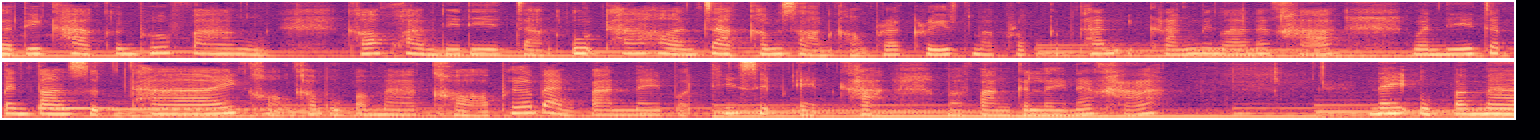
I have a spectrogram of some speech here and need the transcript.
วัสดีค่ะคุณผู้ฟัง ข้อความดีๆ จากอุทาหรณ์จากคำสอนของพระคริสต์มาพบกับท่านอีกครั้งหนึ่งแล้วนะคะ วันนี้จะเป็นตอนสุดท้ายของคำอุปมาขอเพื่อแบ่งปันในบทที่ 11 ค่ะ มาฟังกันเลยนะคะ ในอุปมา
